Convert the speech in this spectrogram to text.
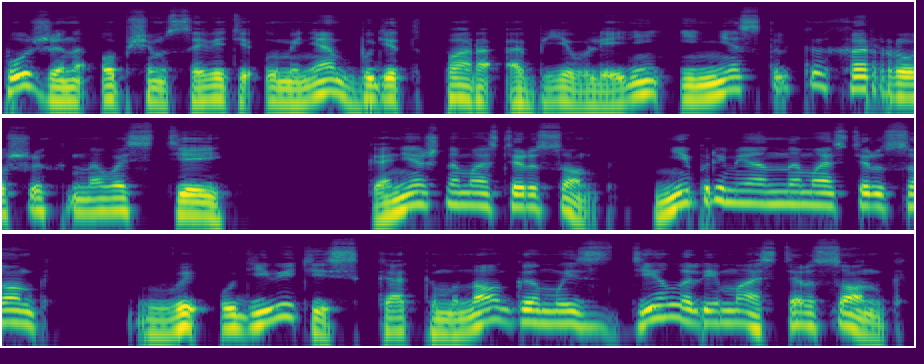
Позже на общем совете у меня будет пара объявлений и несколько хороших новостей. Конечно, мастер Сонг. Непременно, мастер Сонг. Вы удивитесь, как много мы сделали, мастер Сонг.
